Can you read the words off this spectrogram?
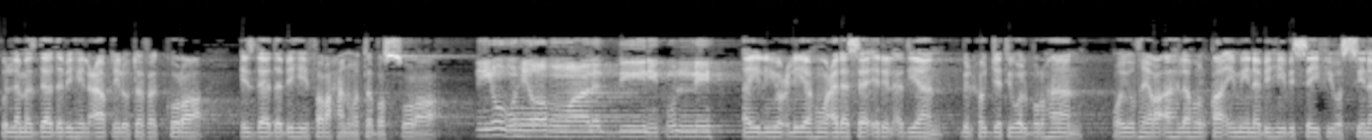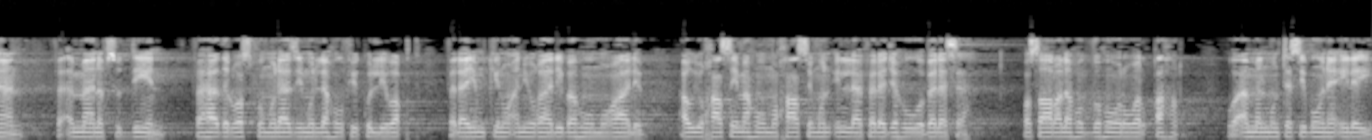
كلما ازداد به العاقل تفكرا ازداد به فرحا وتبصرا. ليظهره على الدين كله. أي ليعليه على سائر الأديان بالحجة والبرهان ويظهر أهله القائمين به بالسيف والسنان. فأما نفس الدين فهذا الوصف ملازم له في كل وقت فلا يمكن أن يغالبه مغالب أو يخاصمه مخاصم إلا فلجه وبلسه. وصار له الظهور والقهر. وأما المنتسبون إليه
